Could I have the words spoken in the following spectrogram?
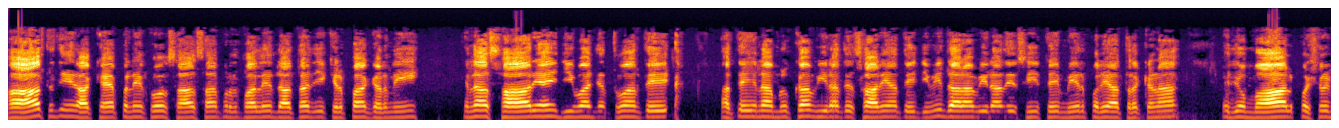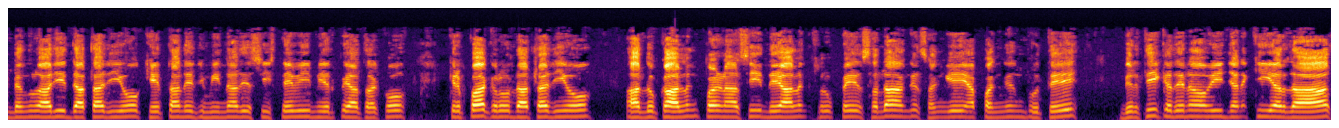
ਹਾਥ ਦੀ ਰੱਖੈ ਆਪਣੇ ਕੋ ਸਾਥ ਸਾਥ ਪ੍ਰਤਪਾਲੇ, ਦਾਤਾ ਜੀ ਕਿਰਪਾ ਕਰਨੀ, ਇਹਨਾਂ ਸਾਰਿਆਂ ਹੀ ਜੀਵਾਂ ਜੰਤੂਆਂ ਤੇ ਅਤੇ ਇਹਨਾਂ ਮਨੁੱਖਾਂ ਵੀਰਾਂ ਤੇ ਸਾਰਿਆਂ ਤੇ, ਜ਼ਿਮੀਂਦਾਰਾਂ ਵੀਰਾਂ ਦੇ ਸੀਸ ਤੇ ਮਿਹਰ ਭਰਿਆ ਹੱਥ ਰੱਖਣਾ, ਇਹ ਜੋ ਮਾਲ, ਪਸ਼ੂ, ਡੰਗਰੂ ਆਜੀ ਦਾਤਾ ਜੀ, ਉਹ ਖੇਤਾਂ ਦੇ ਜ਼ਮੀਨਾਂ ਦੇ ਸੀਸ ਤੇ ਵੀ ਮਿਹਰ ਭਰਿਆ ਹੱਥ ਰੱਖੋ ਕਿਰਪਾ ਕਰੋ ਦਾਤਾ ਜੀ ਉਹ ਆਦੁ ਕਾਲੰਗ ਪਰਨਾਸੀ ਦਿਆਲੰਗ ਸਰੂਪੇ ਸਦਾ ਅੰਗ ਸੰਗੇ ਅਪੰਗੰ ਬੁਤੇ ਬਿਰਤੀ ਕਦੇ ਨਾ ਹੋਈ ਜਨ ਕੀ ਅਰਦਾਸ।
